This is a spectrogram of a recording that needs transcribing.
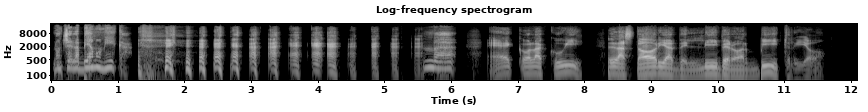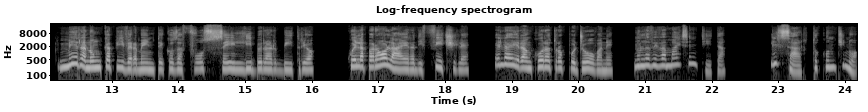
non ce l'abbiamo mica. Beh. Eccola qui, la storia del libero arbitrio. Mera non capì veramente cosa fosse il libero arbitrio. Quella parola era difficile e lei era ancora troppo giovane, non l'aveva mai sentita. Il sarto continuò.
